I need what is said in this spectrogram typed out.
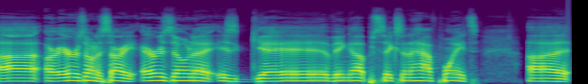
uh, or Arizona. Sorry, Arizona is giving up six and a half points. Uh,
